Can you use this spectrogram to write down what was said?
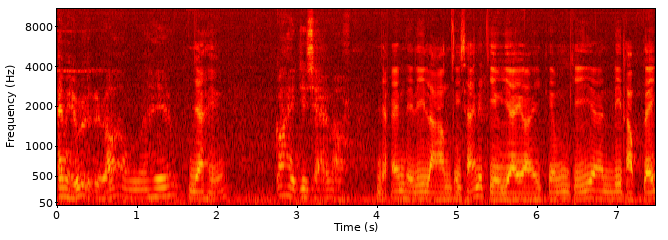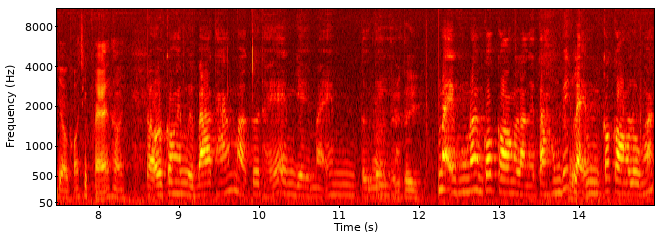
em hiểu được điều đó không hiếu? Dạ hiểu. Có hay chia sẻ với vợ dạ em thì đi làm từ sáng đến chiều về rồi em chỉ ờ, đi tập để cho có sức khỏe thôi. Trời ơi con em 13 tháng mà cơ thể em về mà em tự ti tự ti. Mà em không nói em có con là người ta không biết là em có con luôn á.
